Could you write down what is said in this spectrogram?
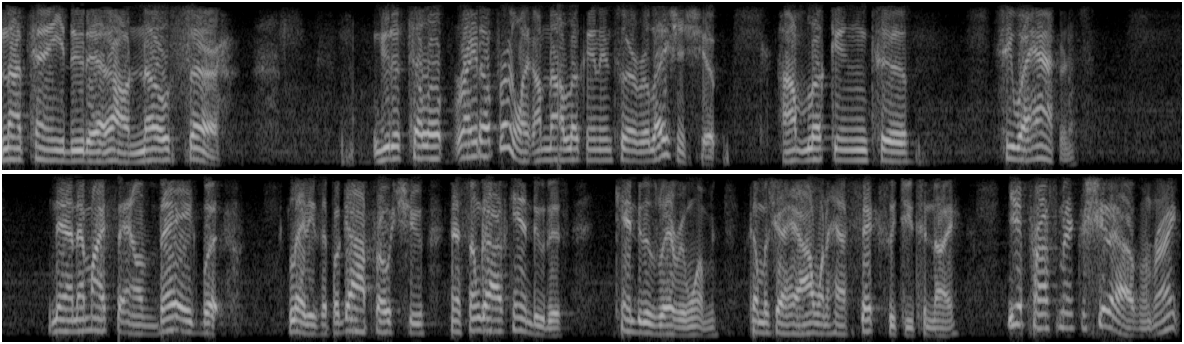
Not telling you to do that. Oh no, sir. You just tell up right up front, like I'm not looking into a relationship. I'm looking to see what happens. Now that might sound vague, but ladies, if a guy approached you, now some guys can do this, can't do this with every woman. Come and say, hey, I want to have sex with you tonight. You prospect the shit out of them, right?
